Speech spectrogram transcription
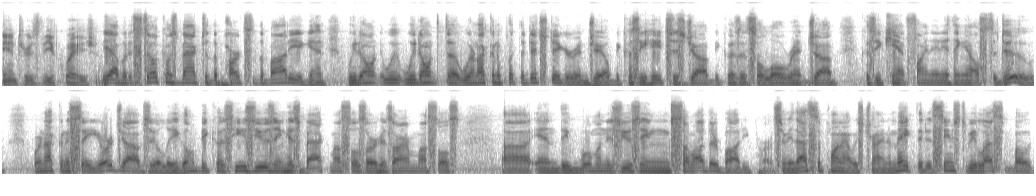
enters the equation. Yeah, but it still comes back to the parts of the body again. We don't, we, we don't, uh, we're not going to put the ditch digger in jail because he hates his job because it's a low rent job because he can't find anything else to do. We're not going to say your job's illegal because he's using his back muscles or his arm muscles uh, and the woman is using some other body parts. I mean, that's the point I was trying to make, that it seems to be less about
